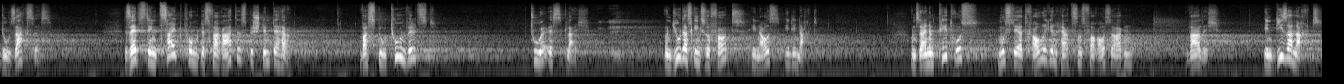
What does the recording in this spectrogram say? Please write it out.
du sagst es. Selbst den Zeitpunkt des Verrates bestimmt der Herr was du tun willst, tue es gleich. Und Judas ging sofort hinaus in die Nacht. Und seinem Petrus musste er traurigen Herzens voraussagen, wahrlich, in dieser Nacht,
